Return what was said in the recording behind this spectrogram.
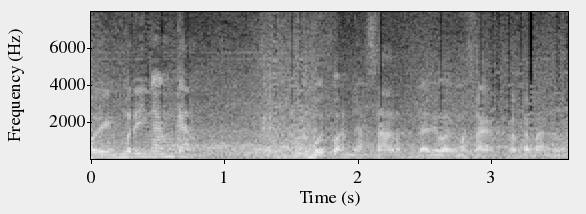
meringankan kebutuhan dasar dari warga masyarakat Kota Bandung.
